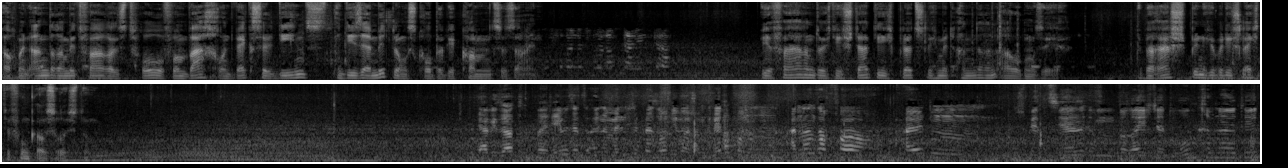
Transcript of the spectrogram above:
Auch mein anderer Mitfahrer ist froh, vom Wach- und Wechseldienst in diese Ermittlungsgruppe gekommen zu sein. Wir fahren durch die Stadt, die ich plötzlich mit anderen Augen sehe. Überrascht bin ich über die schlechte Funkausrüstung. Ja, wie gesagt, bei dem ist jetzt eine männliche Person, die wir schon kennen von anderen Sachverhalten, speziell im Bereich der Drogenkriminalität.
